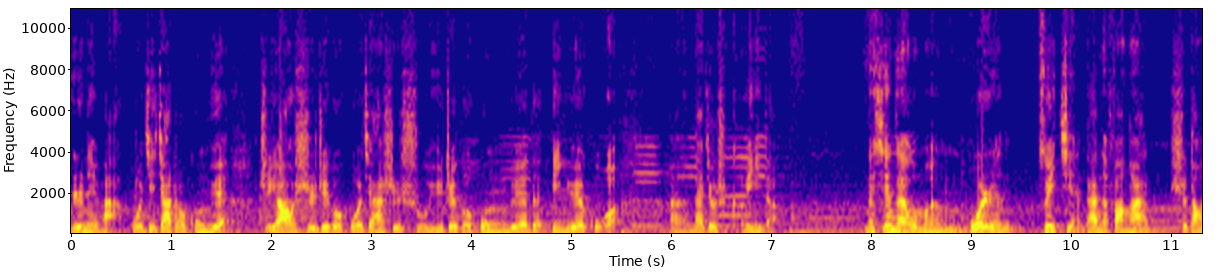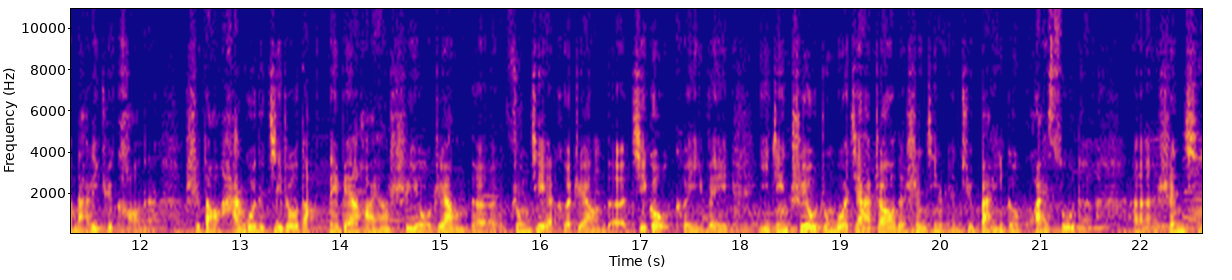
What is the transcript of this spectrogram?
日内瓦国际驾照公约，只要是这个国家是属于这个公约的缔约国，呃，那就是可以的。那现在我们国人。最简单的方案是到哪里去考呢？是到韩国的济州岛那边，好像是有这样的中介和这样的机构，可以为已经持有中国驾照的申请人去办一个快速的呃申请，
